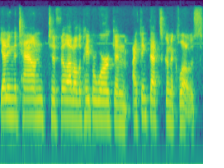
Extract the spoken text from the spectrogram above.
getting the town to fill out all the paperwork, and I think that's going to close.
